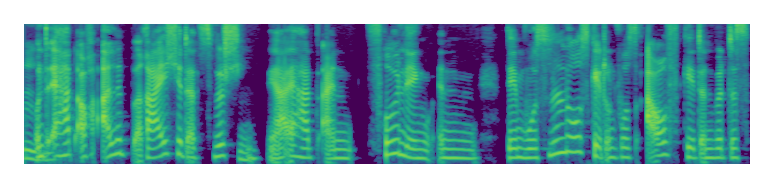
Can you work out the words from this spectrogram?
Und mhm. er hat auch alle Bereiche dazwischen. Ja, er hat einen Frühling, in dem, wo es losgeht und wo es aufgeht. Dann wird es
